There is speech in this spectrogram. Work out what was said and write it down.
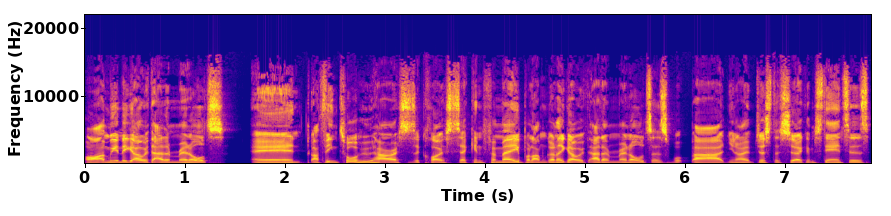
I'm going to go with Adam Reynolds. And I think Tohu Harris is a close second for me, but I'm going to go with Adam Reynolds as uh, you know, just the circumstances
